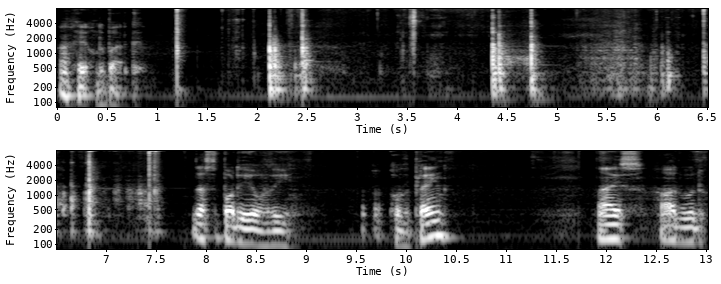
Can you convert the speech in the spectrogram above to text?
and hit on the back. That's the body of the of the plane. Nice hardwood.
